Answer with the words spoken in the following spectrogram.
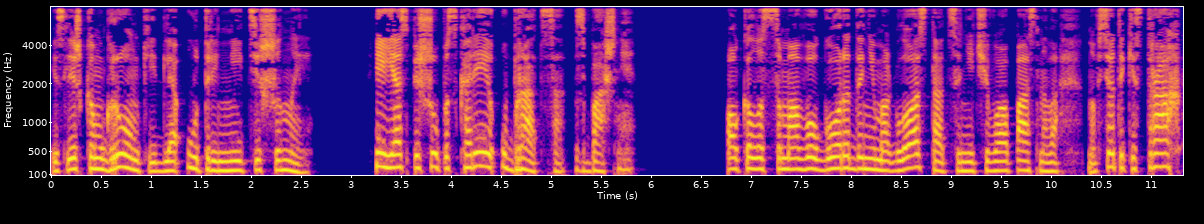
и слишком громкий для утренней тишины. И я спешу поскорее убраться с башни. Около самого города не могло остаться ничего опасного, но все-таки страх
